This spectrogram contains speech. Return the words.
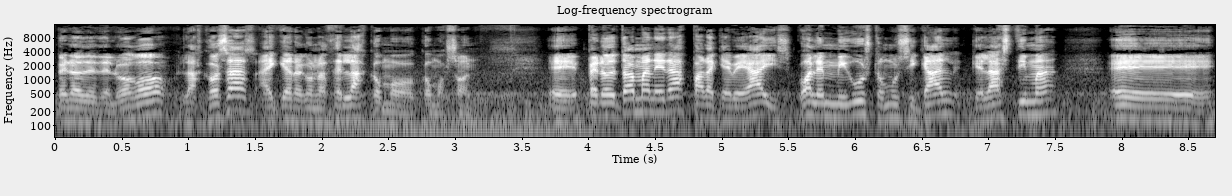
pero desde luego las cosas hay que reconocerlas como, como son. Eh, pero de todas maneras, para que veáis cuál es mi gusto musical, qué lástima, eh,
